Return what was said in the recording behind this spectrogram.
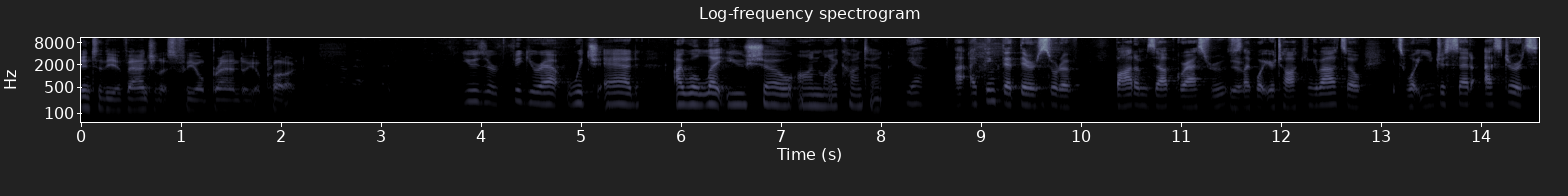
into the evangelist for your brand or your product. User figure out which ad I will let you show on my content. Yeah, I, I think that there's sort of bottoms up grassroots, Yeah. like what you're talking about. So it's what you just said, Esther. It's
